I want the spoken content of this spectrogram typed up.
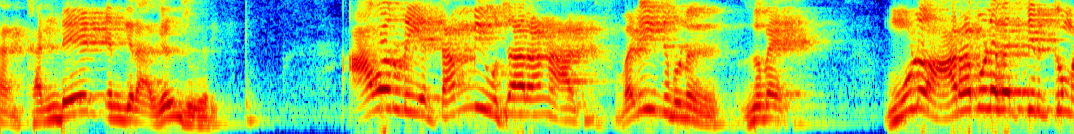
நான் கண்டேன் என்கிறார்கள் ஜுபரி. அவருடைய தம்பி உஷாரான ஆள் வலீது இப்னு ஜுபைர் முழு அரபுலகத்திற்கும்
